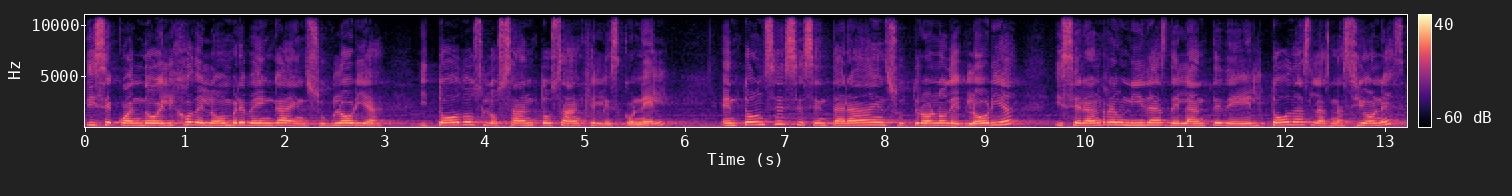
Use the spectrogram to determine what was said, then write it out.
Dice, cuando el Hijo del Hombre venga en su gloria y todos los santos ángeles con él, entonces se sentará en su trono de gloria y serán reunidas delante de él todas las naciones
